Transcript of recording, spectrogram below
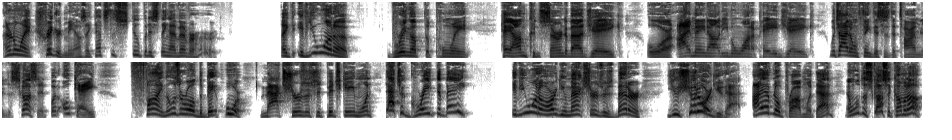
I don't know why it triggered me. I was like, that's the stupidest thing I've ever heard. Like, if you want to bring up the point, hey, I'm concerned about Jake, or I may not even want to pay Jake, which I don't think this is the time to discuss it, but okay, fine. Those are all debate. Or Max Scherzer should pitch game one. That's a great debate. If you want to argue Max Scherzer's better, you should argue that. I have no problem with that. And we'll discuss it coming up.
